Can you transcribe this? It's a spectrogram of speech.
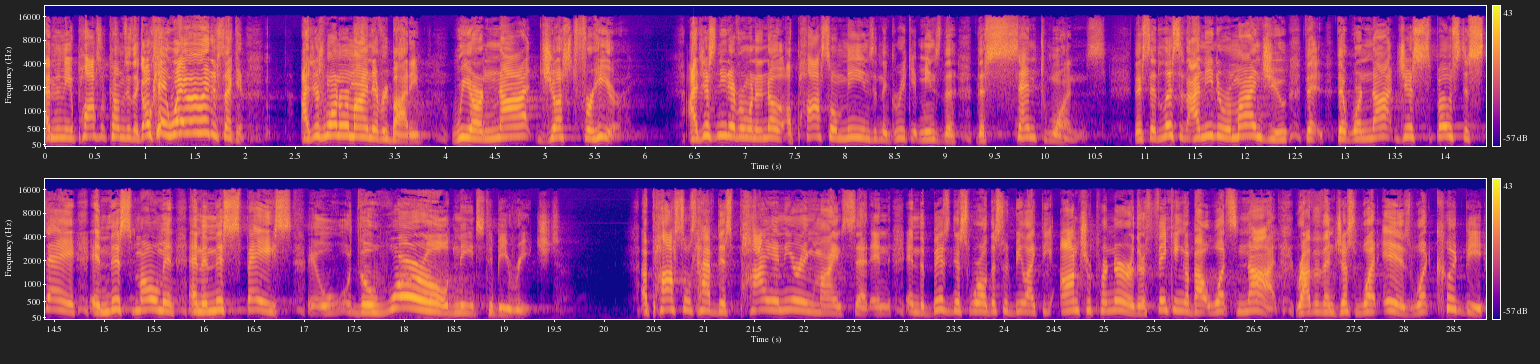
And then the apostle comes and like, Okay, wait, wait, wait a second. I just want to remind everybody we are not just for here. I just need everyone to know apostle means in the Greek, it means the, the sent ones. They said, Listen, I need to remind you that, that we're not just supposed to stay in this moment and in this space. The world needs to be reached. Apostles have this pioneering mindset. In, in the business world, this would be like the entrepreneur. They're thinking about what's not rather than just what is, what could be,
